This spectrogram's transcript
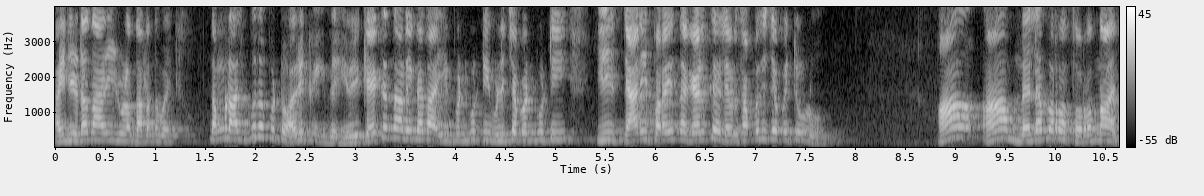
അതിന്റെ ഇടനാഴിയിലൂടെ നടന്നു പോയി. നമ്മൾ അത്ഭുതപ്പെട്ടു. ഇത് ഇവർ കേൾക്കുന്നതാണ് ഈ കഥ. ഈ പെൺകുട്ടി വിളിച്ച പെൺകുട്ടി ഈ ഞാൻ ഈ പറയുന്ന കേൾക്കല്ലേ? അവർ സമ്മതിച്ചേ പറ്റുള്ളൂ. ആ ആ നിലവറ തുറന്നാൽ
